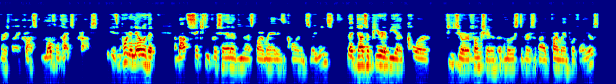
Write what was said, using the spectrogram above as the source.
diversify across multiple types of crops. It's important to know that about 60% of U.S. farmland is corn and soybeans. That does appear to be a core feature or function of, of most diversified farmland portfolios,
